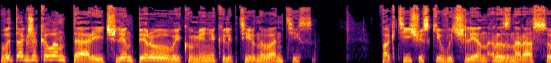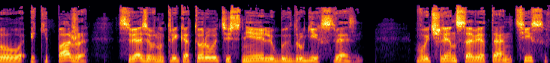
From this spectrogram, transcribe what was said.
Вы также калантарий, член первого вайкумения коллективного антиса. Фактически вы член разнорасового экипажа, связи внутри которого теснее любых других связей. Вы член Совета антисов,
